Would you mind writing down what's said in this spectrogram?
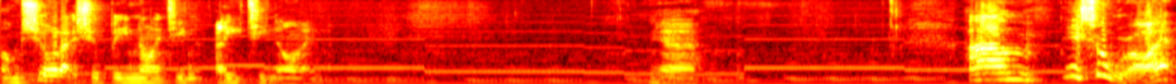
I'm sure that should be 1989. Yeah. Um, it's alright.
